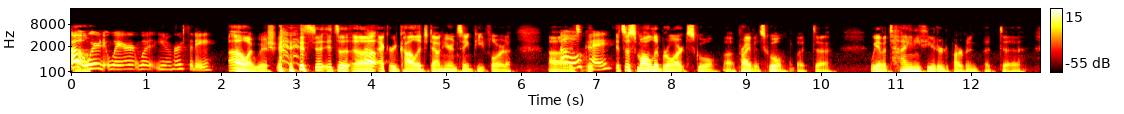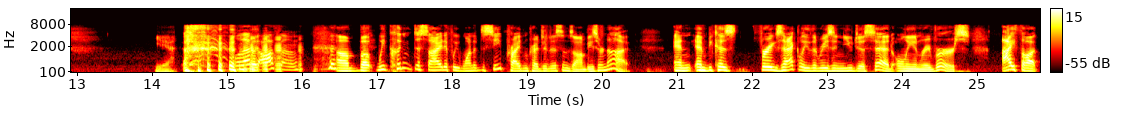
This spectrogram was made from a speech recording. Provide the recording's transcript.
oh, uh, where where what university? Oh, I wish. it's a, it's a uh, Oh. Eckerd College down here in St. Pete, Florida. Uh, Oh, it's, it- okay. it's a small liberal arts school, uh, private school, but uh, we have a tiny theater department. But uh, yeah. Well, that's awesome. um, but we couldn't decide if we wanted to see Pride and Prejudice and Zombies or not. And and because for exactly the reason you just said, only in reverse, I thought,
